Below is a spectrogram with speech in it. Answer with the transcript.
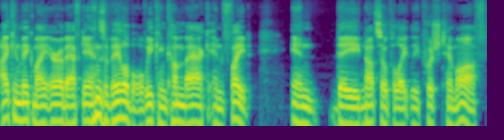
I can make my Arab Afghans available. We can come back and fight. And they not so politely pushed him off.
